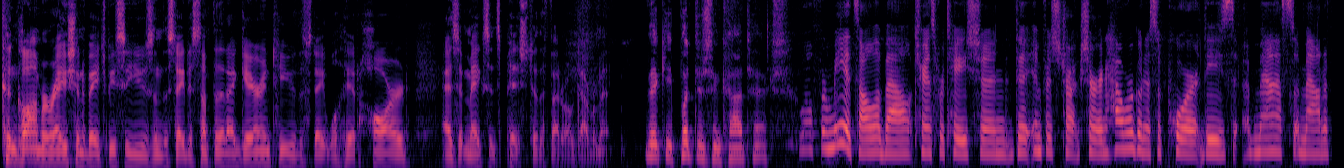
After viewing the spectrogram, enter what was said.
conglomeration of HBCUs in the state is something that I guarantee you the state will hit hard as it makes its pitch to the federal government. Vicki, put this in context. Well, for me, it's all about transportation, the infrastructure, and how we're going to support these mass amount of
